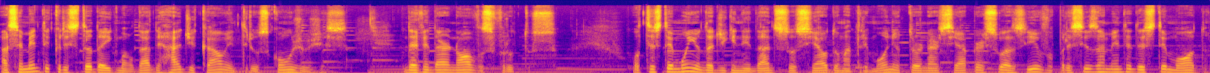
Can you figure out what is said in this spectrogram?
a semente cristã da igualdade radical entre os cônjuges deve dar novos frutos o testemunho da dignidade social do matrimônio tornar-se-á persuasivo precisamente deste modo,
